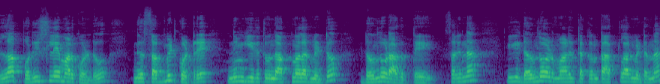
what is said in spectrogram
ಎಲ್ಲ ಪರಿಶೀಲನೆ ಮಾಡಿಕೊಂಡು ನೀವು ಸಬ್ಮಿಟ್ ಕೊಟ್ಟರೆ ನಿಮ್ಗೆ ಈ ಒಂದು ಅಕ್ನಾಲಜ್ಮೆಂಟು ಡೌನ್ಲೋಡ್ ಆಗುತ್ತೆ. ಸರಿನಾ? ಈ ಡೌನ್ಲೋಡ್ ಮಾಡಿರ್ತಕ್ಕಂಥ ಅಕ್ನಾಲಜ್ಮೆಂಟನ್ನು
